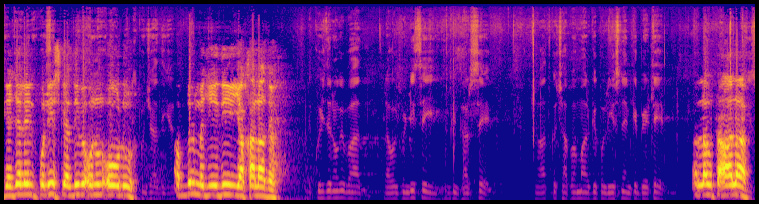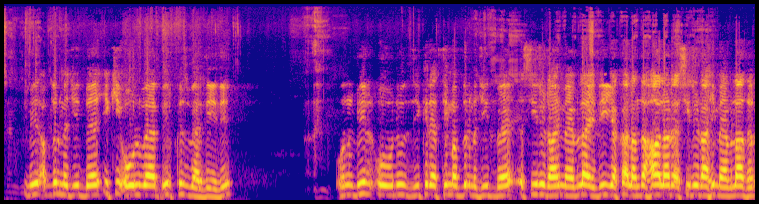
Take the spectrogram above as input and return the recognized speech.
geceleyin polis geldi ve onun oğlu Abdülmecid'i yakaladı. Allah-u Teala Mir Abdülmecid Bey iki oğul ve bir kız verdiydi. Onun bir oğlu zikrettiğim Abdülmecid Bey esiri rahim evla idi. Yakalandı. Hala esiri rahim evladır.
